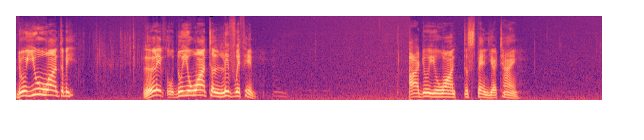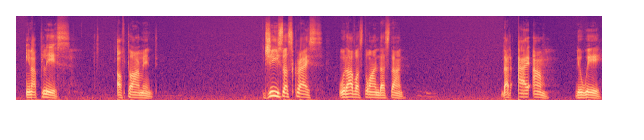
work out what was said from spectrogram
Do you want to be live do you want to live with him? Or do you want to spend your time in a place of torment? Jesus Christ would have us to understand that I am the way,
